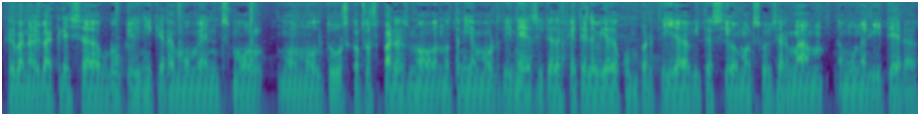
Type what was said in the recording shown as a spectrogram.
que bueno, ell va créixer a Brooklyn i que eren moments molt, molt, molt durs, que els seus pares no, no tenien molts diners i que, de fet, ell havia de compartir habitació amb el seu germà amb, una llitera.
